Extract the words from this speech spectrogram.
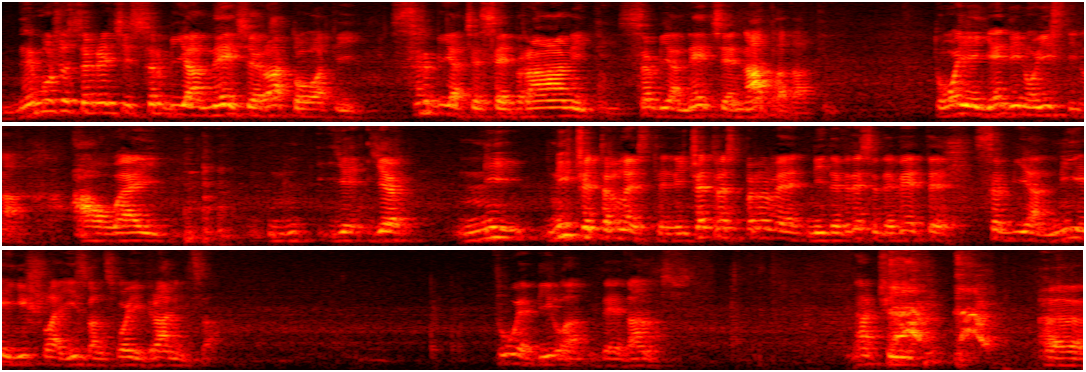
Ne može se reći Srbija neće ratovati, Srbija će se braniti, Srbija neće napadati. To je jedino istina. A ovaj, je, jer ni, ni 14. ni 41. ni 99. Srbija nije išla izvan svojih granica. Tu je bila gde je danas. Znači, e,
